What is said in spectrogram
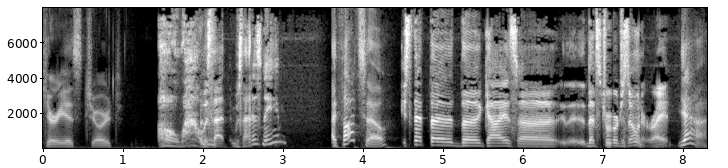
Curious George? Oh wow, was that was that his name? I thought so. Isn't that the the guy's? Uh, that's George's owner, right? Yeah,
